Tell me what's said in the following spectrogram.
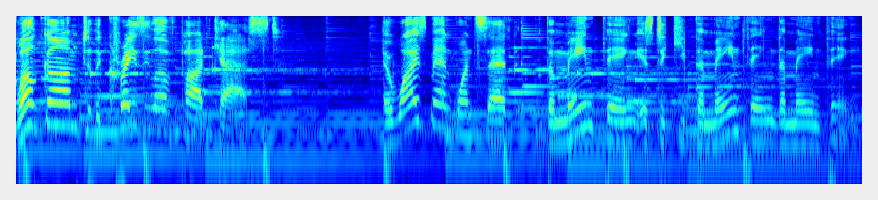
Welcome to the Crazy Love Podcast. A wise man once said, The main thing is to keep the main thing the main thing.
